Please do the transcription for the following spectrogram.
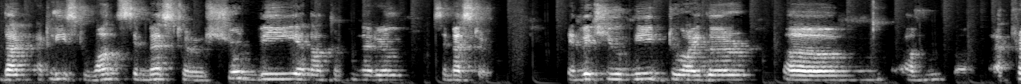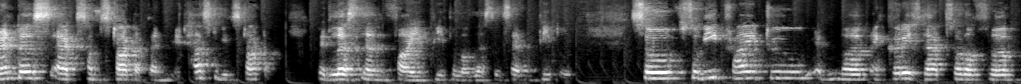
that at least one semester should be an entrepreneurial semester in which you need to either um, um, apprentice at some startup, and it has to be a startup with less than five people or less than seven people. So, so we try to uh, encourage that sort of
